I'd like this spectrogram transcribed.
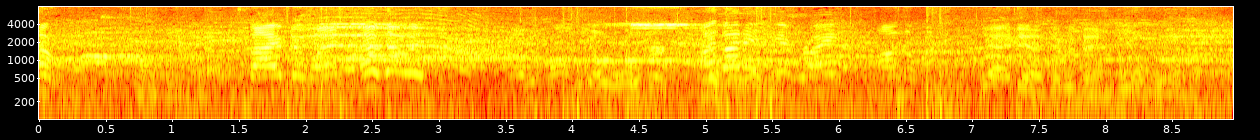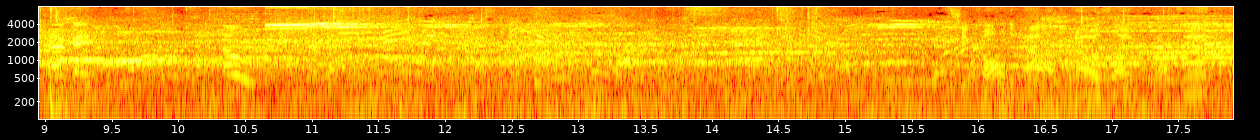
Oh, five to one. Oh, that was. He over over. I thought it hit right on the line. Yeah, it did. It was in. He over over. Okay. Oh. Okay. Yeah, she called it out, and I was like, that's in.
